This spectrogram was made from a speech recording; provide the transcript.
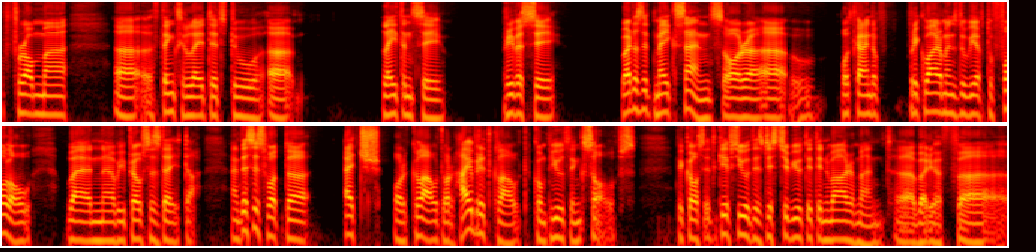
from uh, uh things related to uh, latency, privacy. Where does it make sense, or uh, what kind of requirements do we have to follow when we process data? And this is what the edge or cloud or hybrid cloud computing solves because it gives you this distributed environment uh, where you have uh,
